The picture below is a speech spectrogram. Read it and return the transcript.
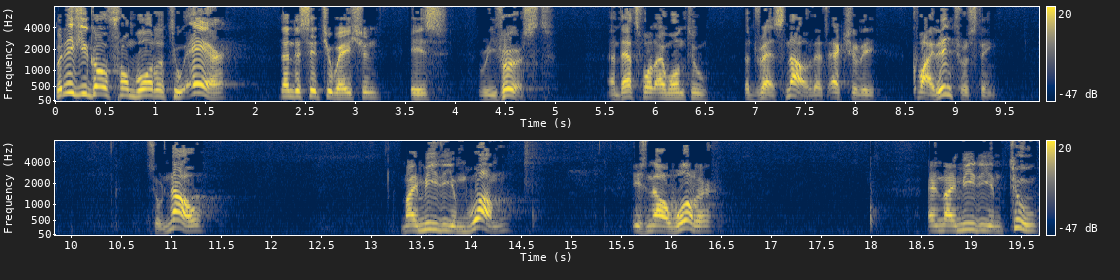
But if you go from water to air, then the situation is reversed. And that's what I want to address now. That's actually quite interesting. So now, my medium one is now water, and my medium two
